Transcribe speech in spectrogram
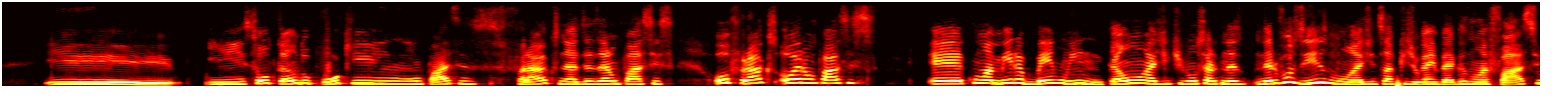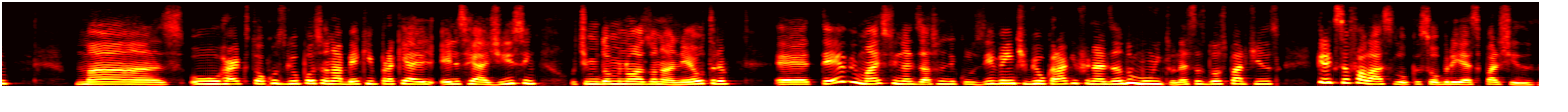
e, e soltando o Puck em, em passes fracos, né? Às vezes eram passes ou fracos ou eram passes é, com uma mira bem ruim. Então a gente viu um certo nervosismo. A gente sabe que jogar em Vegas não é fácil. Mas o Harkstall conseguiu posicionar bem aqui para que eles reagissem. O time dominou a zona neutra. É, teve mais finalizações, inclusive. A gente viu o Kraken finalizando muito nessas duas partidas. Queria que você falasse, Lucas, sobre essa partida.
